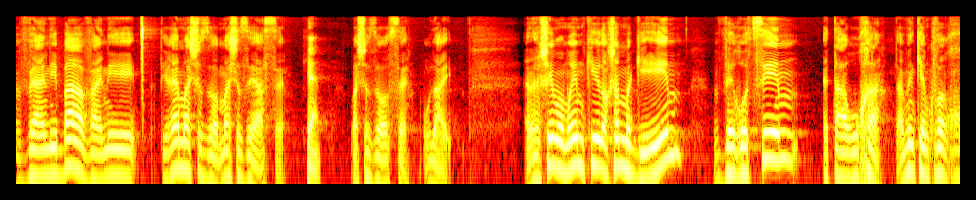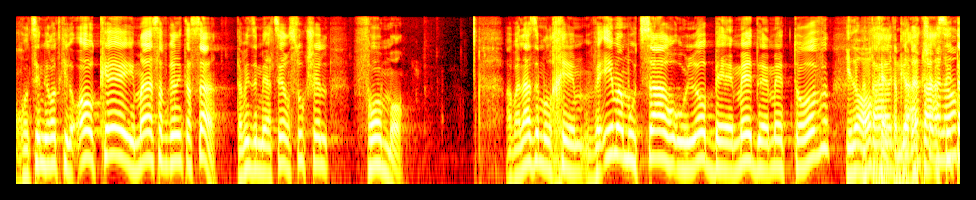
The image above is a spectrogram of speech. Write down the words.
ואני בא ואני... תראה מה שזה, מה שזה יעשה, כן. מה שזה עושה, אולי. אנשים אומרים כאילו, עכשיו מגיעים ורוצים את הארוחה, אתה מבין? כי הם כבר רוצים לראות כאילו, אוקיי, מה הספגנית עשה? אתה מבין? זה מייצר סוג של פומו. אבל אז הם הולכים, ואם המוצר הוא לא באמת באמת טוב... כאילו, האוכל, אתה מדבר עכשיו על האוכל,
